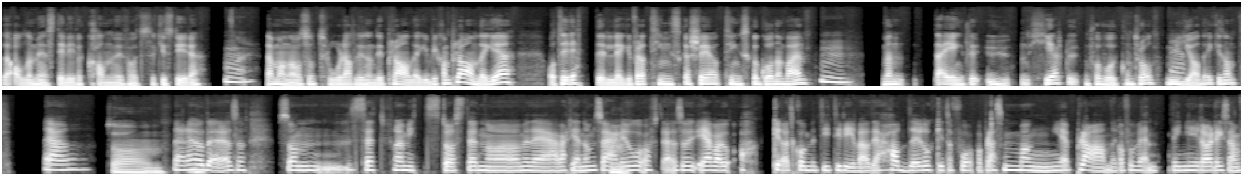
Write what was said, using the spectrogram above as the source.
det aller meste i livet kan vi faktisk ikke styre. Nei. Det er mange av oss som tror at liksom de planlegger Vi kan planlegge og tilrettelegge for at ting skal skje, og at ting skal gå den veien, Mm. men det er egentlig uten, helt utenfor vår kontroll, mye av det, ikke sant? Ja, Så det er det. Det, altså, sånn sett fra mitt ståsted nå med det jeg har vært gjennom, så er det Mm. jo ofte altså, Jeg var jo akkurat kommet dit i livet at jeg hadde rukket å få på plass mange planer og forventninger og liksom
